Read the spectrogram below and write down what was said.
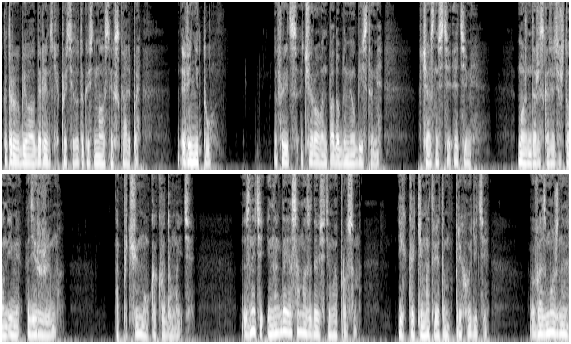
который убивал берлинских проституток и снимал с них скальпы, Винниту. Фриц очарован подобными убийствами, в частности, этими — можно даже сказать, что он ими одержим. А почему, как вы думаете? Знаете, иногда я сама задаюсь этим вопросом. И к каким ответом приходите? Возможно,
